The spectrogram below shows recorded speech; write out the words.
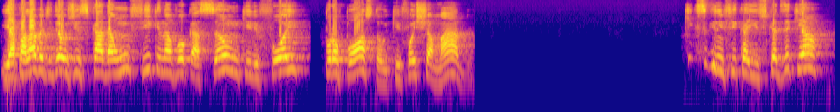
E a palavra de Deus diz: cada um fique na vocação em que lhe foi proposta, ou que foi chamado. O que, que significa isso? Quer dizer que há,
